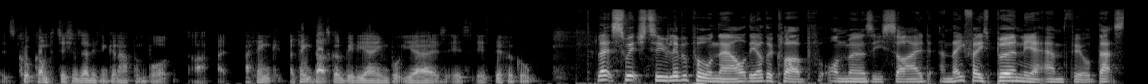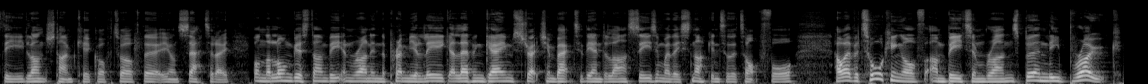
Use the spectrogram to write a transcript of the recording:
it's cup competitions, anything can happen. But I, I think I think that's got to be the aim. But yeah, it's it's, it's difficult. Let's switch to Liverpool now, the other club on Merseyside, and they face Burnley at Anfield. That's the lunchtime kickoff, 12:30 on Saturday. On the longest unbeaten run in the Premier League, 11 games stretching back to the end of last season where they snuck into the top 4. However, talking of unbeaten runs, Burnley broke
